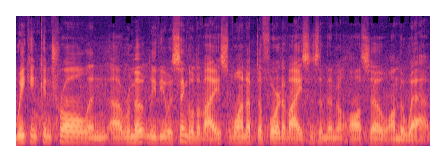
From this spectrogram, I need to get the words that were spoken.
we can control and uh, remotely view a single device. One up to four devices, and then also on the web.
